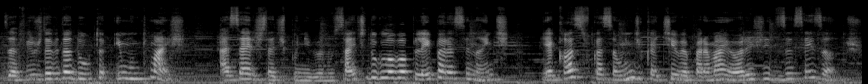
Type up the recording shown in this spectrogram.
desafios da vida adulta e muito mais. A série está disponível no site do Globoplay para assinantes e a classificação indicativa é para maiores de 16 anos.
